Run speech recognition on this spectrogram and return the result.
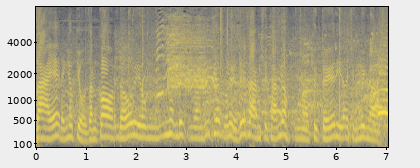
dài ấy, đánh theo kiểu rằng co. Đấu thì ông nhận định rằng vũ thiết có thể dễ dàng chiến thắng đâu nhưng mà thực tế thì đã chứng minh là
